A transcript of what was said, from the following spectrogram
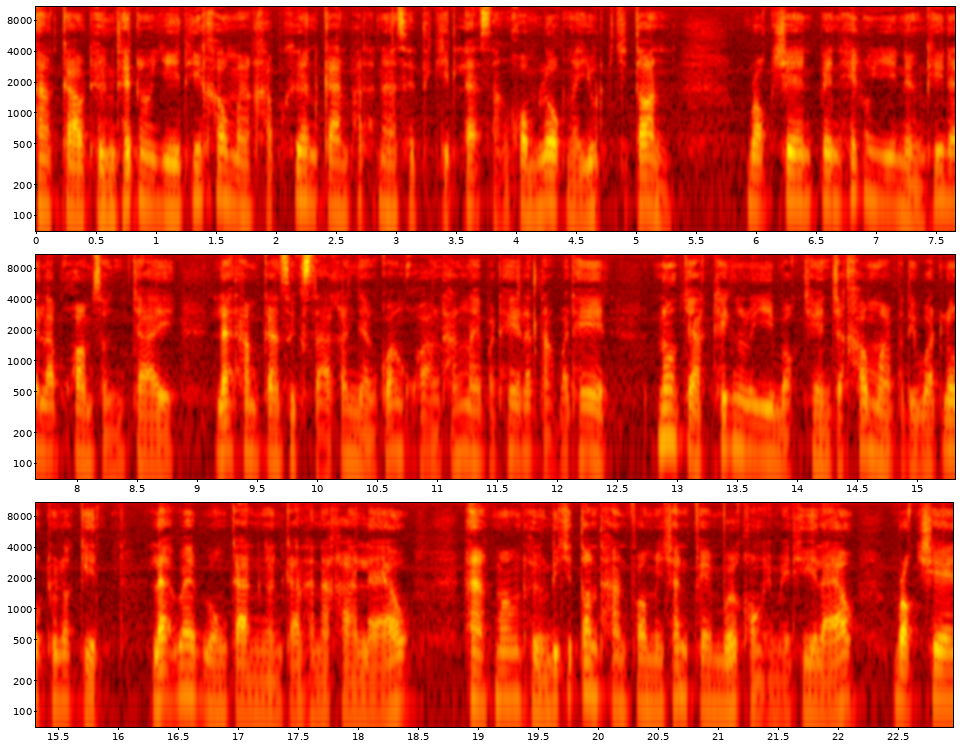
หากกล่าวถึงเทคโนโลยีที่เข้ามาขับเคลื่อนการพัฒนาเศรษฐกิจและสังคมโลกในยุคดิจิตอล บล็อกเชนเป็นเทคโนโลยีหนึ่งที่ได้รับความสนใจ และทำการศึกษากันอย่างกว้างขวางทั้งในประเทศและต่างประเทศ นอกจากเทคโนโลยีบล็อกเชนจะเข้ามาปฏิวัติโลกธุรกิจ และแวดวงการเงินการธนาคารแล้ว หากมองถึง Digital Transformation Framework ของ MIT แล้วบล็อกเชน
